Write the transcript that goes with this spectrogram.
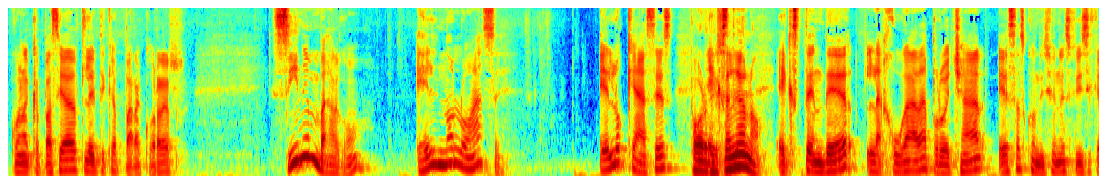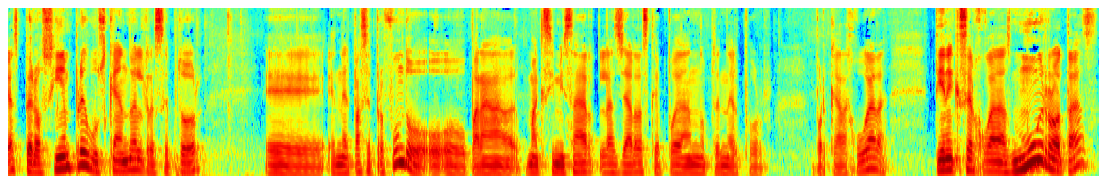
con la capacidad atlética para correr. Sin embargo, él no lo hace. Él lo que hace es Por diseño, no. extender la jugada, aprovechar esas condiciones físicas, pero siempre buscando al receptor eh, en el pase profundo o, o para maximizar las yardas que puedan obtener por, por cada jugada. Tiene que ser jugadas muy rotas,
